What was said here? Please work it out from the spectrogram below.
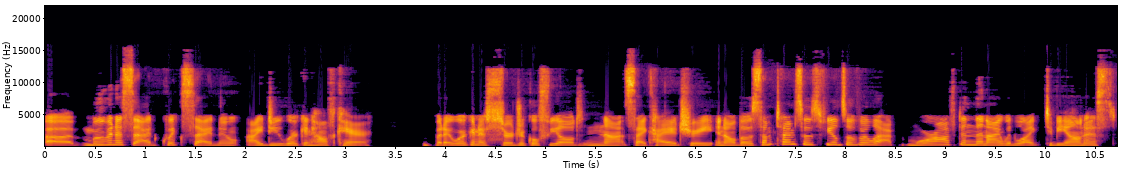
uh, moving aside, quick side note I do work in healthcare, but I work in a surgical field, not psychiatry. And although sometimes those fields overlap, more often than I would like, to be honest,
